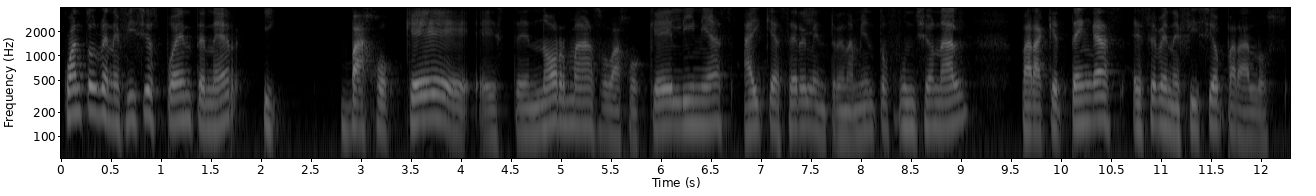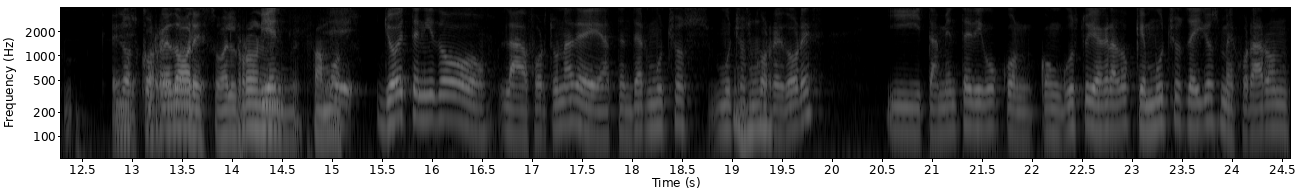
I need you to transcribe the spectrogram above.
¿cuántos beneficios pueden tener y bajo qué este, normas o bajo qué líneas hay que hacer el entrenamiento funcional para que tengas ese beneficio para los, eh, Los corredores, corredores. o el running Bien, famoso? eh, yo he tenido la fortuna de atender muchos, muchos corredores y también te digo con, con gusto y agrado que muchos de ellos mejoraron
